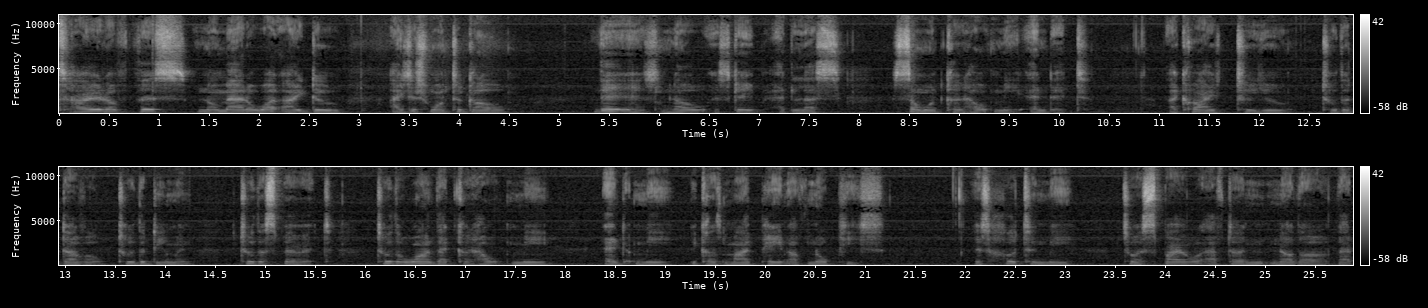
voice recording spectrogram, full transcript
tired of this. No matter what I do, I just want to go. There is no escape unless someone could help me end it. I cry to you, to the devil, to the demon, to the spirit, to the one that could help me end me because my pain of no peace is hurting me to a spiral after another that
